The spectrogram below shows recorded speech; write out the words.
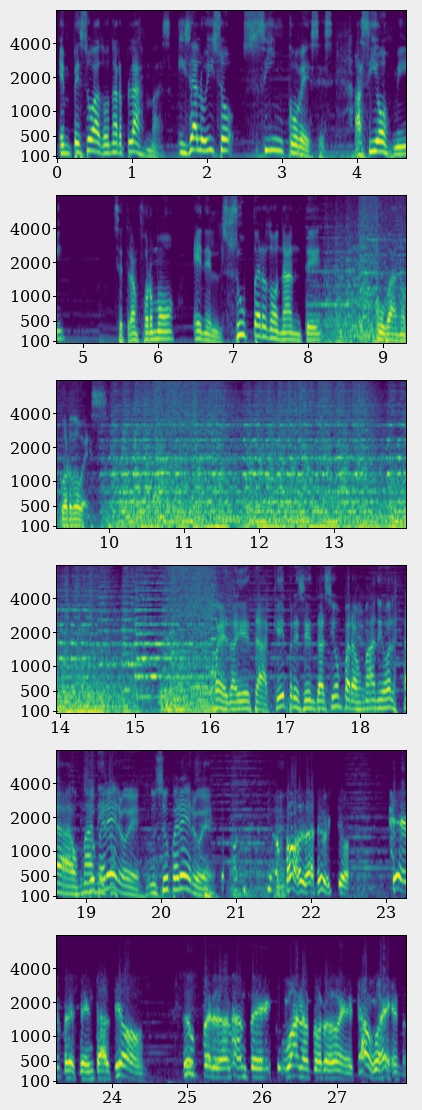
empezó a donar plasmas y ya lo hizo cinco veces. Así Osmi se transformó en el superdonante cubano cordobés. Bueno, ahí está. Qué presentación para Osmani. Hola, Osmani. Un superhéroe, un superhéroe. Hola, Lucho. Qué presentación. Super donante cubano cordobés. Está bueno.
